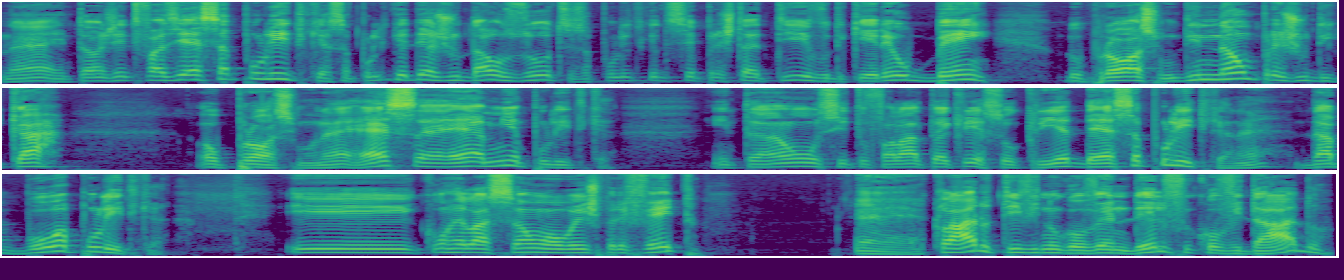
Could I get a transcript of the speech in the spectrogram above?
né? Então a gente fazia essa política, essa política de ajudar os outros, essa política de ser prestativo, de querer o bem do próximo, de não prejudicar ao próximo, né? Essa é a minha política. Então, se tu falar, tu é cria, sou cria dessa política, né? Da boa política. E com relação ao ex-prefeito, é, claro, tive no governo dele, fui convidado,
